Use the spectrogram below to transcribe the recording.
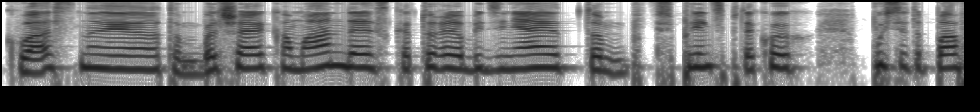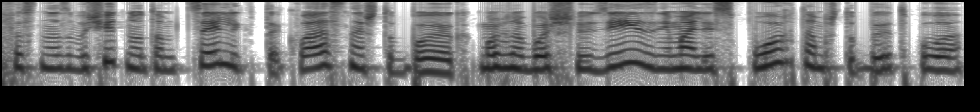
классная, там, большая команда, с которой объединяет, там, в принципе, такой, пусть это пафосно звучит, но там цель это классная, чтобы как можно больше людей занимались спортом, чтобы это было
